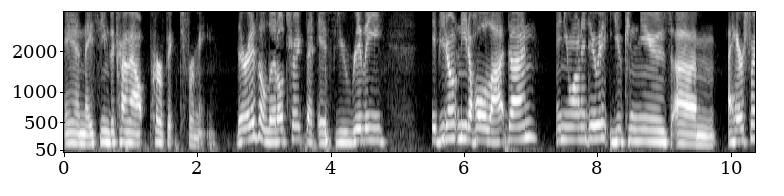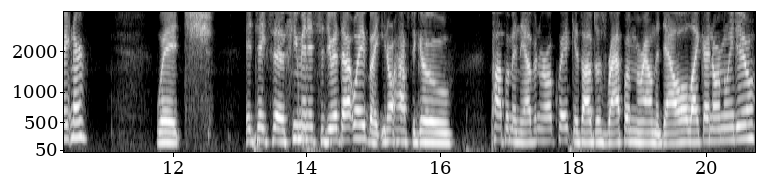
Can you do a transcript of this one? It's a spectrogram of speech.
And they seem to come out perfect for me. There is a little trick that if you really, if you don't need a whole lot done, and you want to do it, you can use um, a hair straightener, which it takes a few minutes to do it that way, but you don't have to go pop them in the oven real quick, is I'll just wrap them around the dowel like I normally do,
